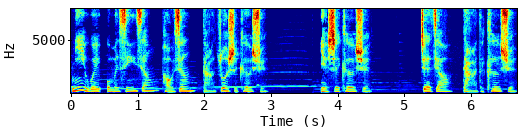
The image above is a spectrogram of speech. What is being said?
你以为我们行香、跑香、打坐是科学，也是科学，这叫打的科学。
